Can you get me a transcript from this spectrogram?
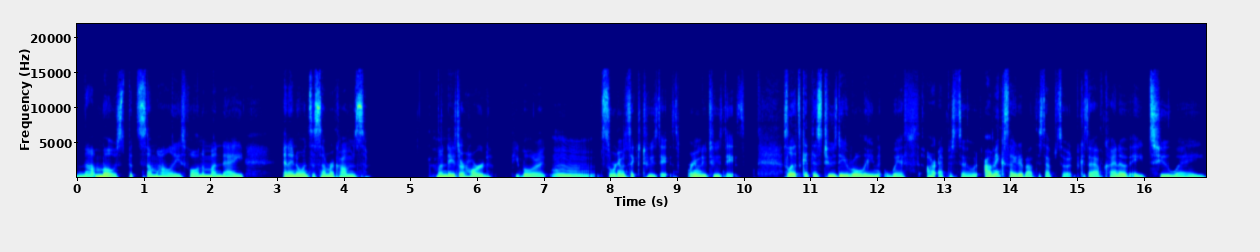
not most, but some holidays fall on a Monday. And I know once the summer comes, Mondays are hard people are like, mm, so we're going to stick to Tuesdays. We're going to do Tuesdays. So let's get this Tuesday rolling with our episode. I'm excited about this episode because I have kind of a two way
